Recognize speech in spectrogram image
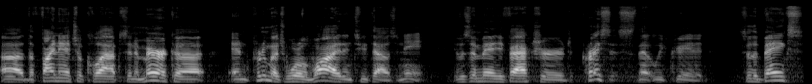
uh, the financial collapse in America and pretty much worldwide in 2008. It was a manufactured crisis that we created. So the banks,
